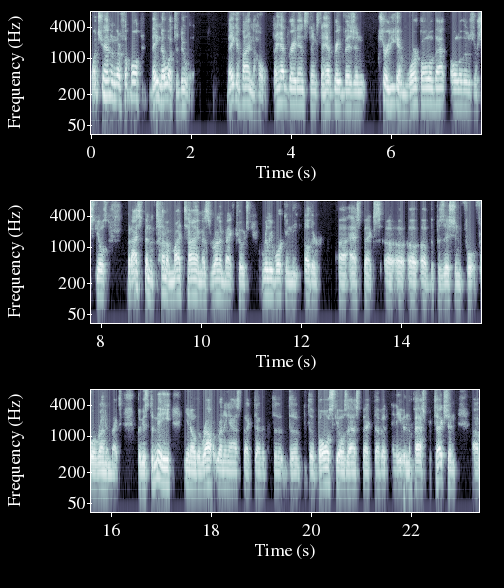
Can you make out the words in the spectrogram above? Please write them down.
Once you hand them their football, they know what to do with it. They can find the hole. They have great instincts. They have great vision. Sure, you can work all of that. All of those are skills. But I spend a ton of my time as a running back coach really working the other uh, aspects uh, uh, of the position for, for running backs. Because to me, you know, the route running aspect of it, the the, the ball skills aspect of it, and even the pass protection uh,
